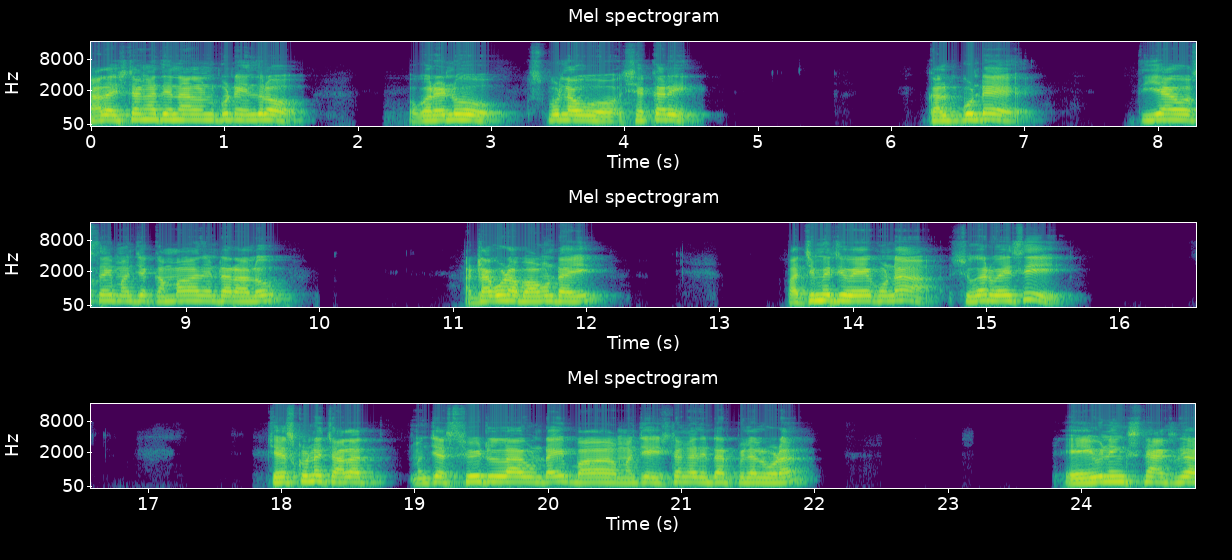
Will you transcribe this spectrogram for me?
చాలా ఇష్టంగా తినాలనుకుంటే ఇందులో ఒక రెండు స్పూన్ల చక్కెర కలుపుకుంటే తీయగా వస్తాయి. మంచిగా కమ్మగా తింటారు వాళ్ళు. అట్లా కూడా బాగుంటాయి. పచ్చిమిర్చి వేయకుండా షుగర్ వేసి చేసుకుంటే చాలా మంచిగా స్వీట్ లాగా ఉంటాయి. బాగా మంచిగా ఇష్టంగా తింటారు పిల్లలు కూడా. ఈ ఈవినింగ్ స్నాక్స్గా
